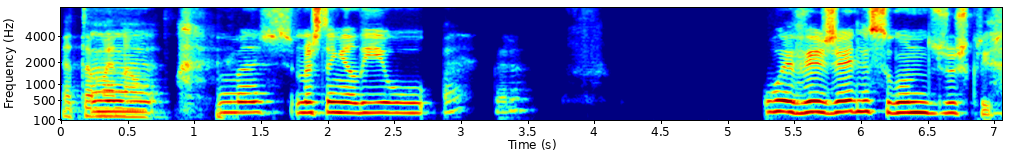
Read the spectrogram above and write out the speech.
Eu também não. eh, mas, mas tenho ali o. Ah, espera. O Evangelho segundo Jesus Cristo.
